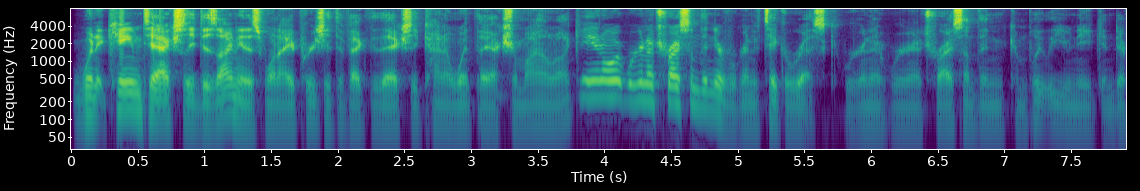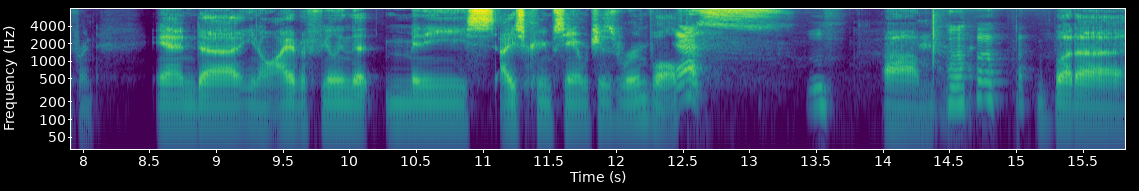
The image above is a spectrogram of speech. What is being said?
when it came to actually designing this one, I appreciate the fact that they actually kind of went the extra mile and were like, you know what, we're gonna try something different. We're gonna take a risk. We're gonna we're gonna try something completely unique and different. And uh, you know, I have a feeling that many ice cream sandwiches were involved. Yes. Um, but uh,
